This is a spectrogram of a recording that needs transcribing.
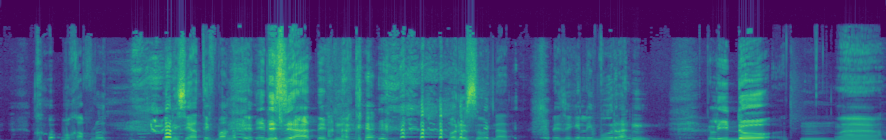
Kok bokap lu inisiatif banget ya? Inisiatif Anaknya baru sunat. Diajakin liburan. ke Lido. Hmm. Nah,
